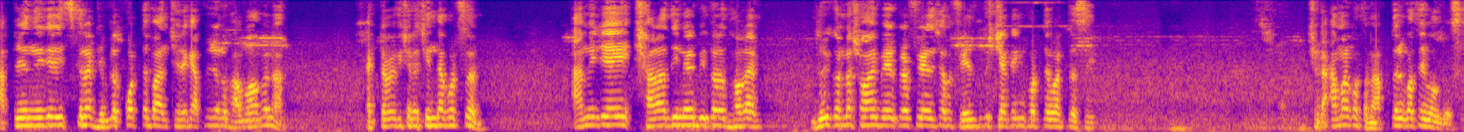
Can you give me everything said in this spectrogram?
আপনি নিজের স্কিলটা ডেভেলপ করতে পারেন সেটা কি আপনার জন্য ভালো হবে না? একটা কি সেটা চিন্তা করছেন? আমি যে সারা দিনের ভিতরে ধরেন দুই ঘণ্টা সময় বের করে ফ্রেন্ডের সাথে ফেসবুকে চ্যাটিং করতে পারতেছি। সেটা আমার কথা না, আপনার কথাই বলতেছে।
